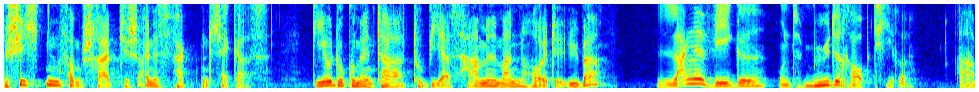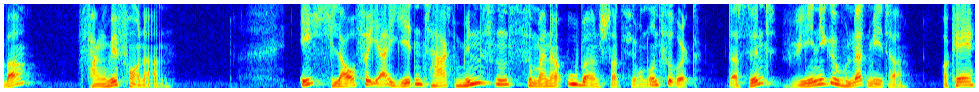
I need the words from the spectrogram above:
Geschichten vom Schreibtisch eines Faktencheckers. Geodokumentar Tobias Hamelmann heute über Lange Wege und müde Raubtiere. Aber fangen wir vorne an. Ich laufe ja jeden Tag mindestens zu meiner U-Bahn-Station und zurück. Das sind wenige hundert Meter. Okay,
